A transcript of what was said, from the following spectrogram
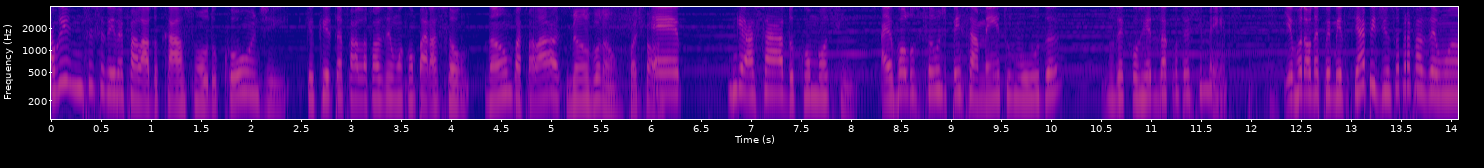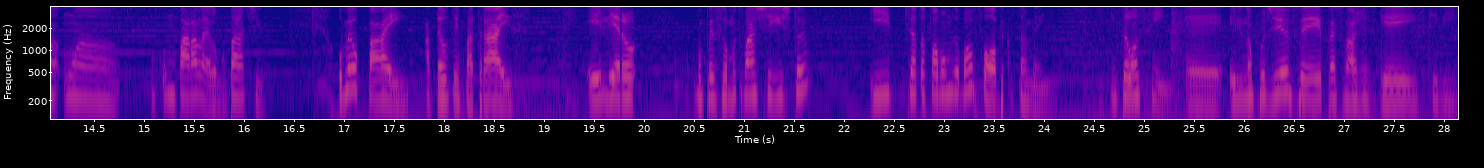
alguém, não sei se alguém vai falar do Carlson ou do Conde, que eu queria até falar, fazer uma comparação. Não, vai falar? Não, não vou não. Pode falar. É engraçado como assim, a evolução de pensamento muda no decorrer dos acontecimentos. E eu vou dar um depoimento assim rapidinho, só pra fazer uma, uma- um paralelo, um comparativo. O meu pai, até um tempo atrás, ele era uma pessoa muito machista e, de certa forma, muito homofóbico também. Então, assim, é, ele não podia ver personagens gays que ele,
